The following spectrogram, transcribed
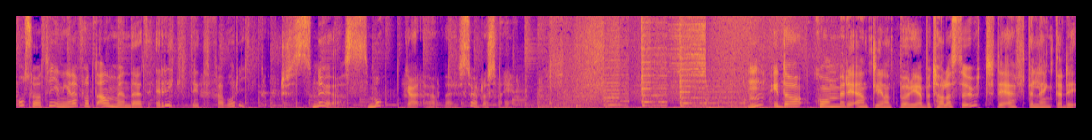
Och så har tidningarna fått använda ett riktigt favoritord, snösmocka över södra Sverige. Mm, idag kommer det äntligen att börja betalas ut, det efterlängtade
